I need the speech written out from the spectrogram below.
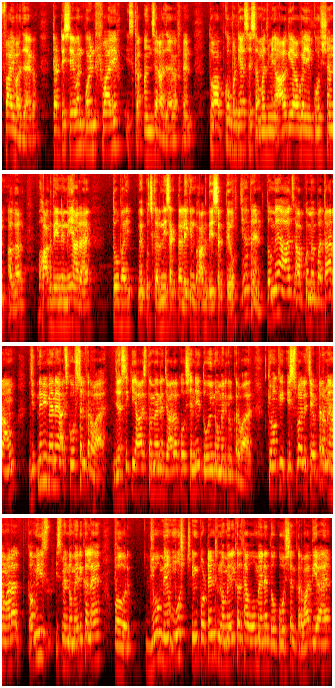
फाइव आ जाएगा। थर्टी सेवन पॉइंट फाइव इसका आंसर आ जाएगा फ्रेंड तो आपको बढ़िया से समझ में आ गया होगा ये क्वेश्चन अगर भाग देने नहीं आ रहा है तो भाई, मैं कुछ कर नहीं सकता, लेकिन भाग दे सकते हो। जी हाँ फ्रेंड तो मैं आज आपको मैं बता रहा हूँ, जितने भी मैंने आज क्वेश्चन करवाया है, जैसे कि आज तो मैंने ज़्यादा क्वेश्चन नहीं, दो ही नोमेरिकल करवाया है, क्योंकि इस वाले चैप्टर में हमारा कम ही इसमें नोमेरिकल है और जो मोस्ट इंपॉर्टेंट नोमेरिकल था, वो मैंने दो क्वेश्चन करवा दिया है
